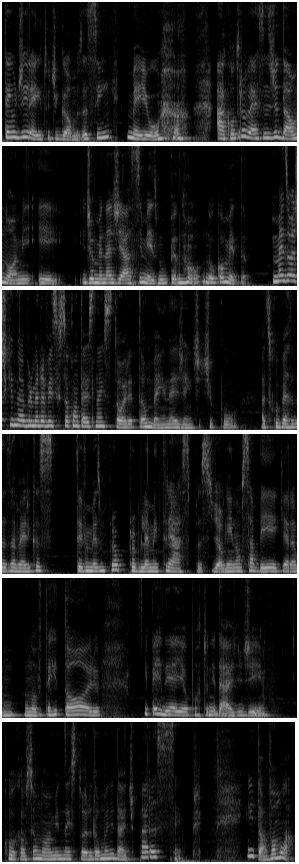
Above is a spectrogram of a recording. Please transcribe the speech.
tem o direito, digamos assim, meio a controvérsias de dar o um nome e de homenagear a si mesmo no, no cometa. Mas eu acho que não é a primeira vez que isso acontece na história também, né, gente? Tipo, a descoberta das Américas teve o mesmo pro problema, entre aspas, de alguém não saber que era um, um novo território e perder aí a oportunidade de colocar o seu nome na história da humanidade para sempre. Então, vamos lá.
